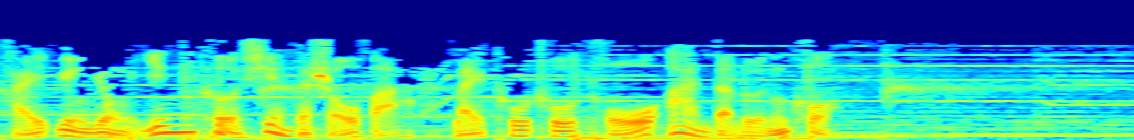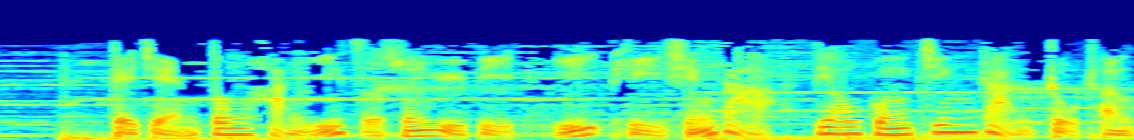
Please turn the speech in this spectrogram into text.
还运用阴刻线的手法来突出图案的轮廓。这件东汉遗子孙玉璧以体型大、雕工精湛著称，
